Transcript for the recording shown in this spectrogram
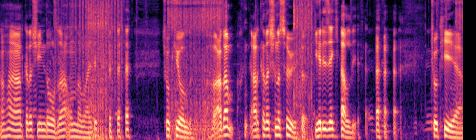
Aha arkadaş indi orada. Onu da baydık. Çok iyi oldu. Adam arkadaşını sövüyor. Geri zekalı diye. Çok iyi ya.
